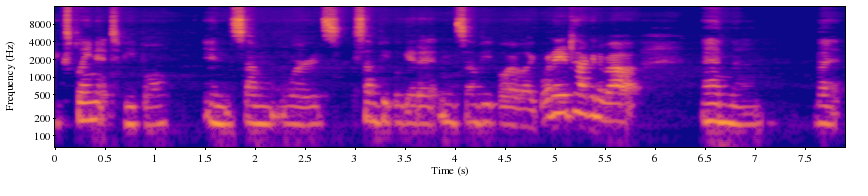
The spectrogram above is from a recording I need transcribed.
explain it to people in some words. Some people get it, and some people are like, "What are you talking about?" And um, but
